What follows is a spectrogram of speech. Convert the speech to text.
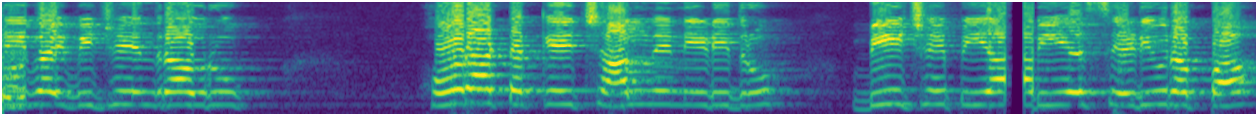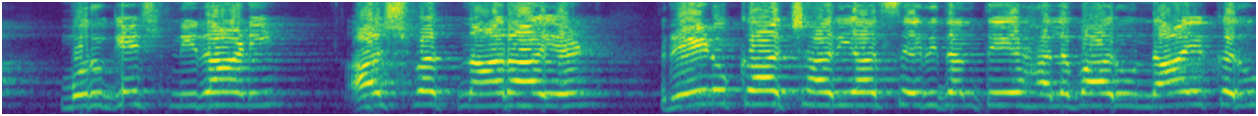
ಬಿವೈ ವಿಜೇಂದ್ರ ಅವರು ಹೋರಾಟಕ್ಕೆ ಚಾಲನೆ ನೀಡಿದ್ರು. ಬಿಜೆಪಿಯ ಬಿಎಸ್ ಯಡಿಯೂರಪ್ಪ, ಮುರುಗೇಶ್ ನಿರಾಣಿ, ಅಶ್ವಥ್ ನಾರಾಯಣ್, ರೇಣುಕಾಚಾರ್ಯ ಸೇರಿದಂತೆ ಹಲವಾರು ನಾಯಕರು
